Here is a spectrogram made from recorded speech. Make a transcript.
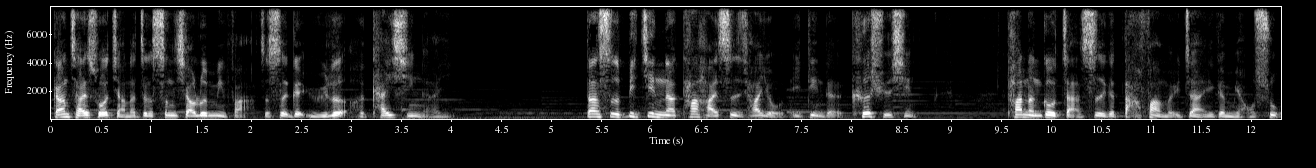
刚才所讲的这个生肖论命法，只是一个娱乐和开心而已。但是毕竟呢，它还是它有一定的科学性。它能够展示一个大范围这样一个描述。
